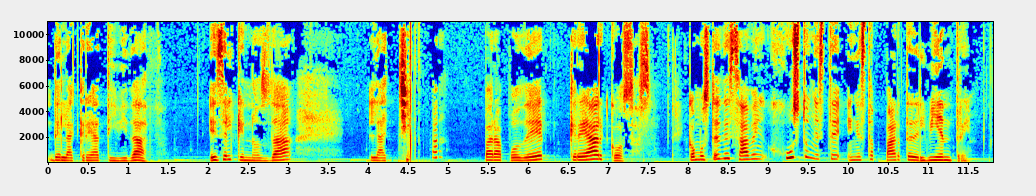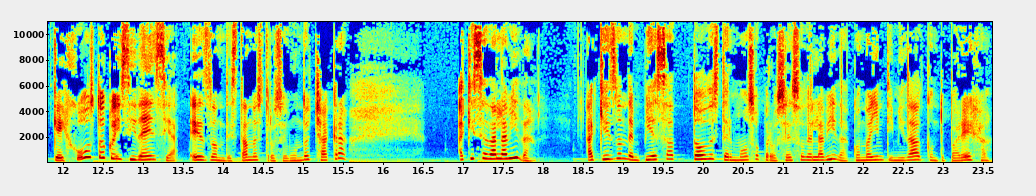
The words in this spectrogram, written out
de la creatividad. Es el que nos da la chispa para poder crear cosas. Como ustedes saben, justo en, este, en esta parte del vientre, que justo coincidencia es donde está nuestro segundo chakra, aquí se da la vida. Aquí es donde empieza todo este hermoso proceso de la vida, cuando hay intimidad con tu pareja,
